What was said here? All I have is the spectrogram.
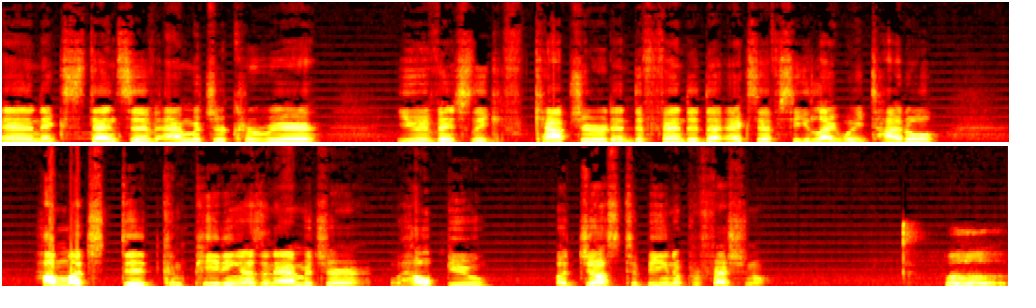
an extensive amateur career. You eventually captured and defended the XFC lightweight title. How much did competing as an amateur help you adjust to being a professional? Well,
